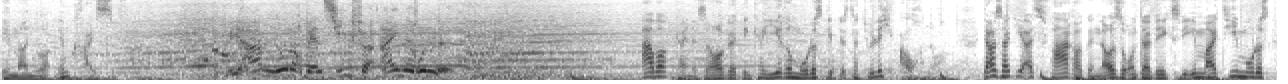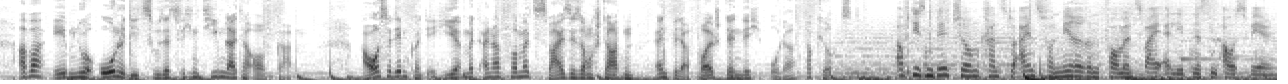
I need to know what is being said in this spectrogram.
immer nur im Kreis zu fahren. Wir haben nur noch Benzin für eine Runde. Aber keine Sorge, den Karrieremodus gibt es natürlich auch noch. Da seid ihr als Fahrer genauso unterwegs wie im My-Team-Modus, aber eben nur ohne die zusätzlichen Teamleiteraufgaben. Außerdem könnt ihr hier mit einer Formel 2 Saison starten, entweder vollständig oder verkürzt. Auf diesem Bildschirm kannst du eins von mehreren Formel 2 Erlebnissen auswählen.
